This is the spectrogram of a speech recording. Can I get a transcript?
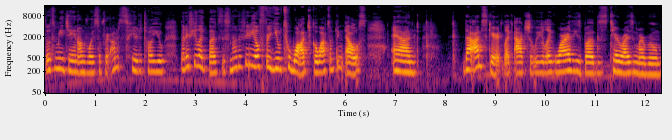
So it's me, Jane, on voiceover. I'm just here to tell you that if you like bugs, this is not a video for you to watch. Go watch something else. And that I'm scared. Like, actually, like, why are these bugs terrorizing my room?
